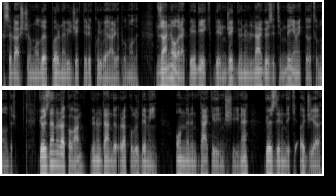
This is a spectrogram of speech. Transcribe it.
kısırlaştırılmalı, barınabilecekleri kulübeler yapılmalı. Düzenli olarak belediye ekiplerince gönüllüler gözetiminde yemek dağıtılmalıdır. Gözden ırak olan, gönülden de ırak olur demeyin. Onların terk edilmişliğine, gözlerindeki acıya,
